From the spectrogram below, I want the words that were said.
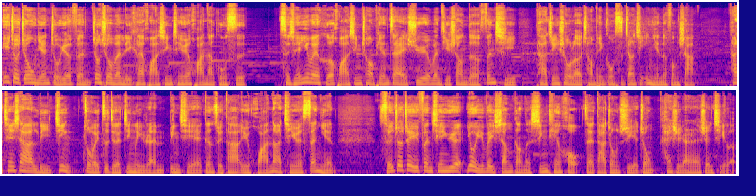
一九九五年九月份，郑秀文离开华星，签约华纳公司。此前，因为和华星唱片在续约问题上的分歧，她经受了唱片公司将近一年的封杀。她签下李静作为自己的经理人，并且跟随他与华纳签约三年。随着这一份签约，又一位香港的新天后在大众视野中开始冉冉升起了。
